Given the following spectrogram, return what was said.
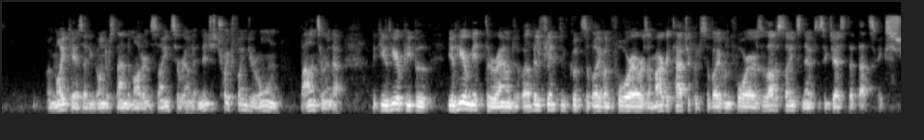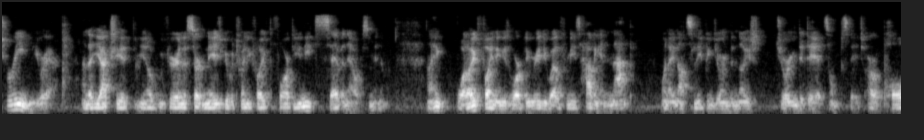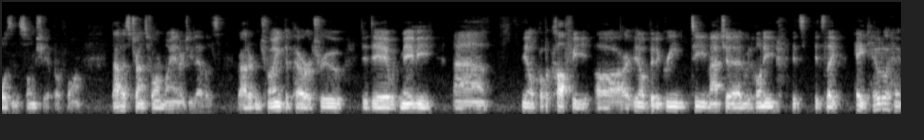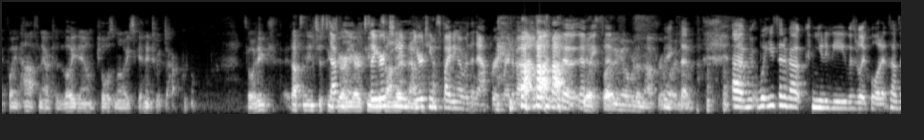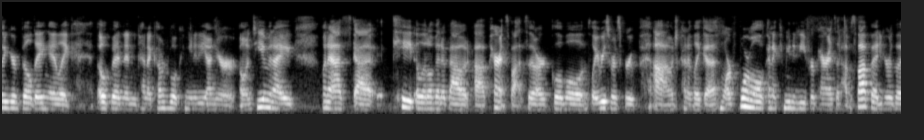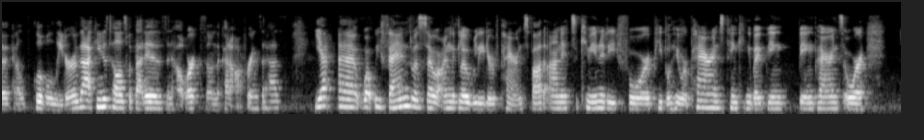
In my case, I think understand the modern science around it, and then just try to find your own balance around that. Like you'll hear people, you'll hear myths around. Well, Bill Clinton could survive on four hours, or Margaret Thatcher could survive on four hours. A lot of science now to suggest that that's extremely rare and that you actually, you know, if you're in a certain age group of 25 to 40, you need seven hours minimum. And I think what I'm finding is working really well for me is having a nap when I'm not sleeping during the night, during the day at some stage, or a pause in some shape or form. That has transformed my energy levels rather than trying to power through the day with maybe, uh, you know, a cup of coffee or you know a bit of green tea matcha with honey. It's it's like, hey, how do I find half an hour to lie down, close my eyes, get into a dark room? So I think that's an interesting Definitely. journey our team so your is on team, right now. your team's fighting over the nap room right about now. So that yes, fighting sense. over the nap room Makes right now. Um, what you said about community was really cool, and it sounds like you're building a like open and kind of comfortable community on your own team. And I want to ask uh, Kate a little bit about uh, Parent Spot, so our global employee resource group, uh, which kind of like a more formal kind of community for parents at HubSpot. But you're the kind of global leader of that. Can you just tell us what that is and how it works and the kind of offerings it has? Yeah, uh, what we found was so I'm the global leader of Parent Spot, and it's a community for people who are parents thinking about being being parents, or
